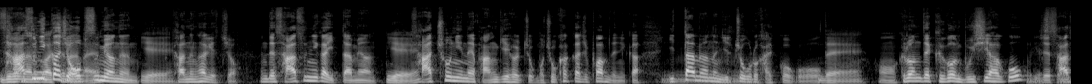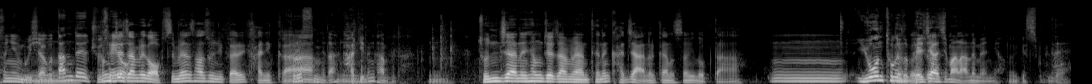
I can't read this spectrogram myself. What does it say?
늘어나는 것 4순위까지 같지는 않아요. 없으면은 예. 가능하겠죠. 근데 4순위가 있다면 예. 사촌인의 반기혈족, 뭐 조카까지 포함되니까 있다면은 이쪽으로 갈 거고. 네. 어, 그런데 그건 무시하고 이제 알겠어요. 4순위는 무시하고 음. 딴데 주세요. 형제자매가 없으면 사순위까지 가니까 그렇습니다. 음. 가기는 갑니다. 존재하는 형제자매한테는 가지 않을 가능성이 높다. 음, 유언 통해서. 배제하지만 않으면요. 알겠습니다. 네.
